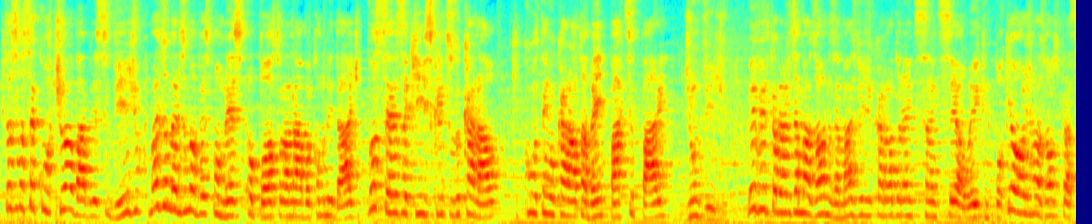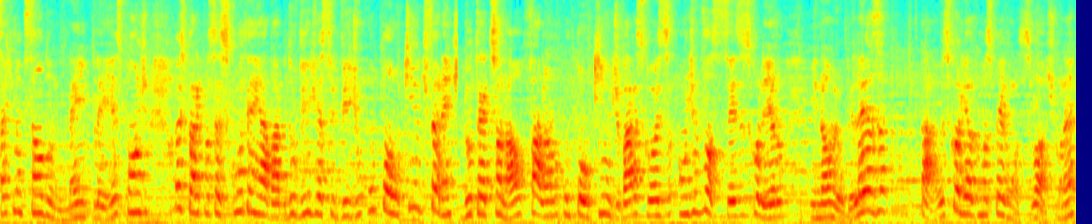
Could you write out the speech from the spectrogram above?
Então se você curtiu a vibe desse vídeo, mais ou menos uma vez por mês eu posto lá na aba comunidade. Vocês aqui inscritos do canal, que curtem o canal também, participarem de um vídeo. Bem-vindo, Cavaleiros Amazonas, é mais vídeo do canal do Night Sanctuary Awakening, porque hoje nós vamos para a sétima edição do Nameplay Responde. Eu espero que vocês curtem a vibe do vídeo, esse vídeo um pouquinho diferente do tradicional, falando um pouquinho de várias coisas, onde vocês escolheram e não eu, beleza? Tá, eu escolhi algumas perguntas, lógico, né?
